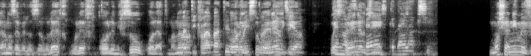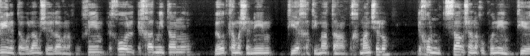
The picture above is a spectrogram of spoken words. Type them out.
לאן הזבל הזה הולך? הוא הולך או למחזור או להטמנה, בתקווה בעתיד או לייצור. אנרגיה, waste כן, to energy. להקשיב. כמו שאני מבין את העולם שאליו אנחנו הולכים, לכל אחד מאיתנו בעוד כמה שנים תהיה חתימת הפחמן שלו, לכל מוצר שאנחנו קונים תהיה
